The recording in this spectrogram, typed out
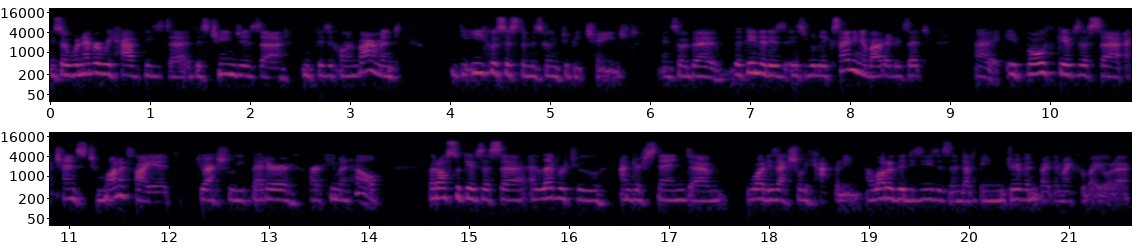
And so whenever we have these, uh, these changes uh, in physical environment, the ecosystem is going to be changed. And so the, the thing that is, is really exciting about it is that uh, it both gives us a, a, chance to modify it to actually better our human health, but also gives us a, a lever to understand um, what is actually happening. A lot of the diseases end up being driven by the microbiota.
